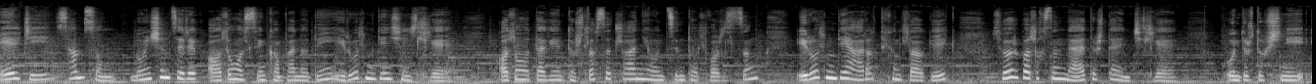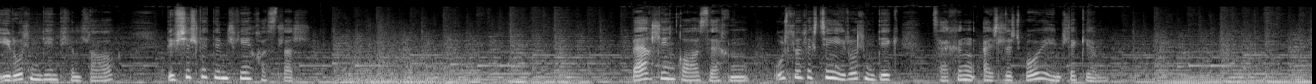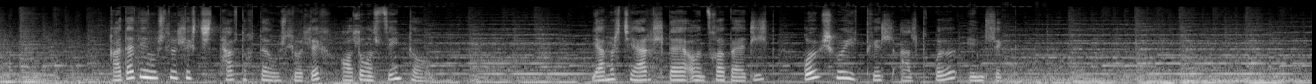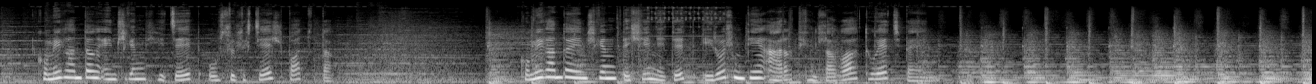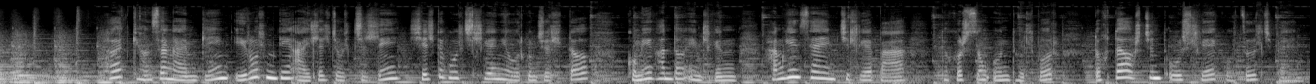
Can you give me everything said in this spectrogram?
LG, Samsung, Нүншин зэрэг олон улсын компаниудын эрүүл мэндийн шинжилгээ, олон удаагийн туршлага судалгааны үндсэнд тулгуурласан эрүүл мэндийн арга технологиг суурь болгосон найдвартай эмчилгээ, өндөр түвшний эрүүл мэндийн технологи, дэвшилтэт эмнэлгийн хослол. Байгалийн гоо сайхан үйлчлүүлэгчийн эрүүл мэндийг цахин ажиллаж буй эмнэлэг юм. Гадаадын үйлчлүүлэгч тав тухтай үйлчлүүлэх олон улсын төв. Ямар ч яралтай онцгой байдалд говьшгүй итгэл алдахгүй эмнэлэг. Комиг андан эмнэлэг нь хизээд үйлчлүүлэгчээ л боддог. Комиг андан эмнэлэг нь дэлхийн нийтэд эрүүл мэндийн арга технологио түгээж байна. Хойд Кёнсан аймгийн эрүүл мэндийн аялал жуулчлалын шилдэг үйлчилгээний өргөмжлөлтөө Комиг хандан эмнэлэг нь хамгийн сайн эмчилгээ ба тохирсон үн төлбөр тухтай орчинд үйлчлэгээг үзүүлж байна.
